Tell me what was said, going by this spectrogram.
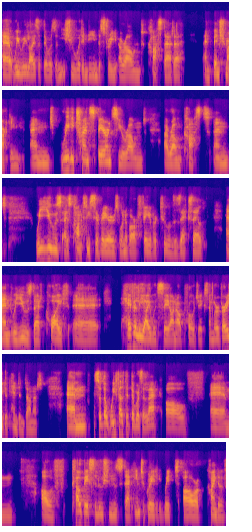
uh, we realized that there was an issue within the industry around cost data and benchmarking and really transparency around around costs. And we use as quantity surveyors, one of our favorite tools is Excel. And we use that quite uh, heavily, I would say, on our projects, and we're very dependent on it. Um, so that we felt that there was a lack of um, of cloud-based solutions that integrated with our kind of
